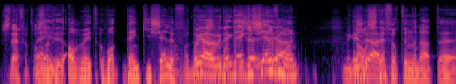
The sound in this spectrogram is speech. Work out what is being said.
Stafford. Was even. Nee, dit album heet Wat Denk je zelf? Oh, wat Oh denk ja, je zo? Wat denken denk je ze- zelf, ja. man? Nou, Inderdaad. Stafford inderdaad eh,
